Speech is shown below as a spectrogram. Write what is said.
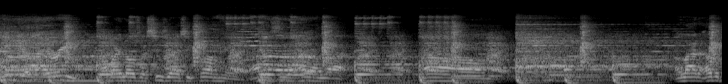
Lydia Irie. Nobody knows that she's actually from here. I listen to her a lot. Um, a lot of other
